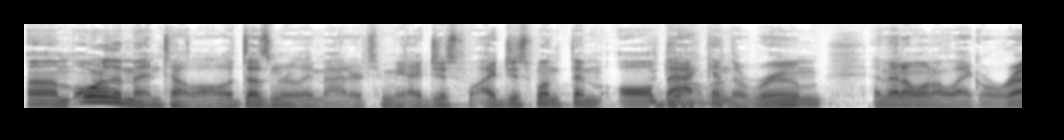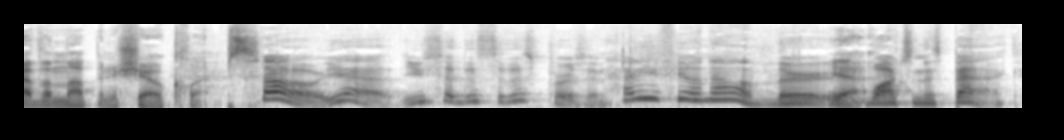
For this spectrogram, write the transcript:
Um or the men tell all. It doesn't really matter to me. I just I just want them all back drama. in the room and then I want to like rev them up and show clips. So yeah, you said this to this person. How do you feel now? They're Yeah. watching this back.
